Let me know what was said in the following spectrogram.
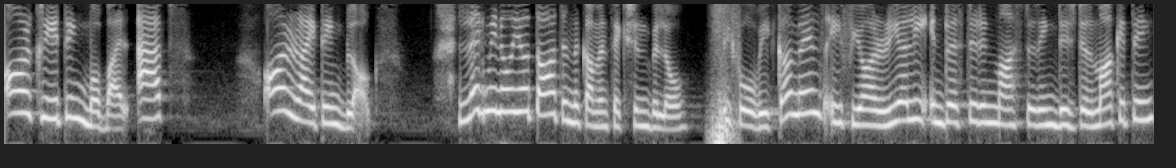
or creating mobile apps, or writing blogs? Let me know your thoughts in the comment section below. Before we commence, if you are really interested in mastering digital marketing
